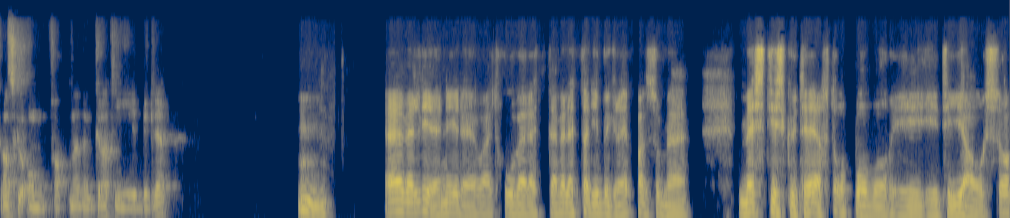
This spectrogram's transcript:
ganske omfattende demokratibegrep. Mm. Jeg er veldig enig i det, og jeg tror vel det er vel et av de begrepene som er mest diskutert oppover i, i tida også.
